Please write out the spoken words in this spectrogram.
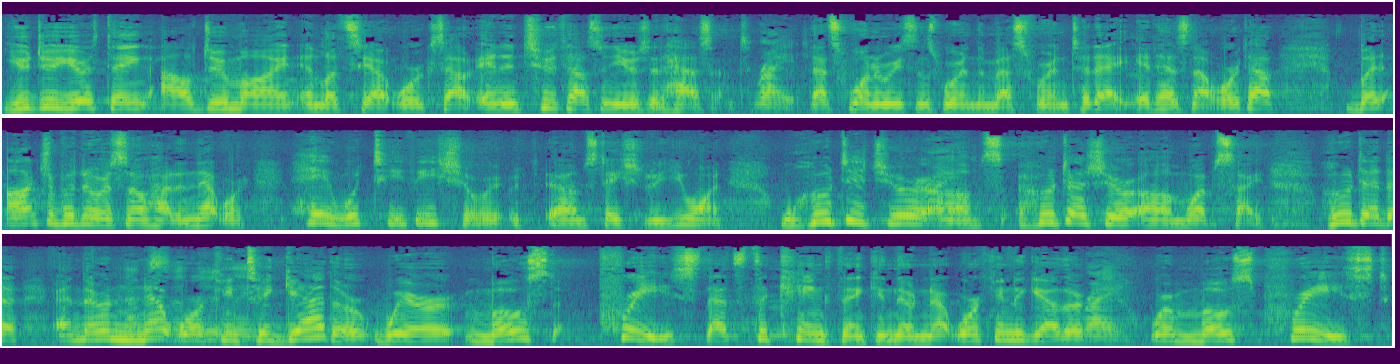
You do your thing, I'll do mine, and let's see how it works out. And in 2,000 years, it hasn't. Right. That's one of the reasons we're in the mess we're in today. It has not worked out. But entrepreneurs know how to network. Hey, what TV show um, station are you on? Well, who did your Right. um, who does your um, website? Who did it? And they're networking together. Where most priests, that's the king thinking, they're networking together. Right. Where most priests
